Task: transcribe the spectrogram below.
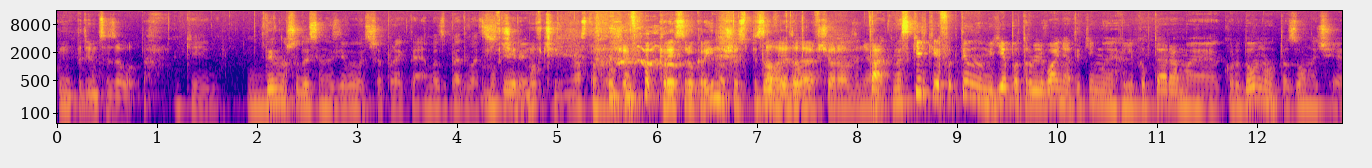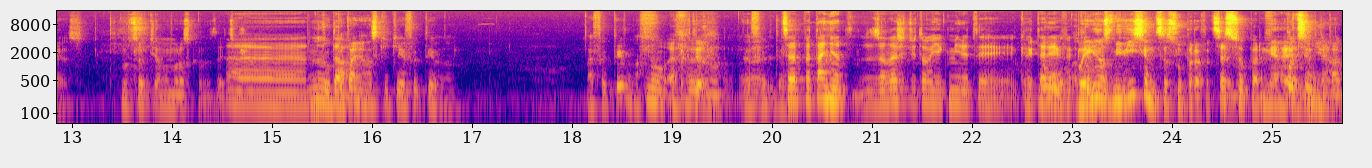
кому потрібен цей завод. Окей. Дивно, що досі не з'явилось ще проекти МСБ-24. мовчи. У нас там ще крейсер України щось писали Добре, добре. вчора до нього. Так, наскільки ефективним є патрулювання такими гелікоптерами кордону та зони ЧС? Ну цю тему ми розкрили, здається. Е, Ну, ну, Тут да. питання, наскільки ефективно? Ефективно? Ну, Ефективно. Ефективно. Це питання залежить від того, як міряти критерії Ну, ефективності. Порівняно з Mi 8 це супер ефективно. Це супер. Мега По ціні, так?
